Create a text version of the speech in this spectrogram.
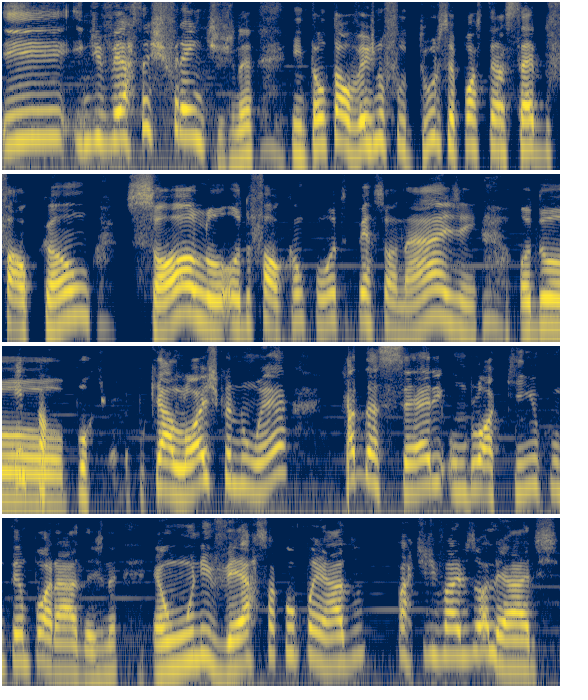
e em diversas frentes, né? Então talvez no futuro você possa ter a série do Falcão solo ou do Falcão com outro personagem ou do então... porque, porque a lógica não é cada série um bloquinho com temporadas, né? É um universo acompanhado a partir de vários olhares.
